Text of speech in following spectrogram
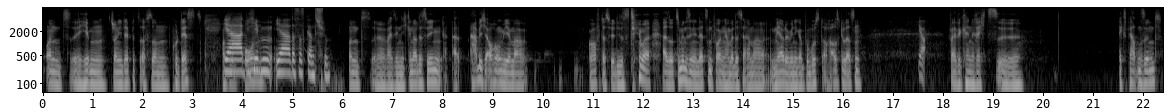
Und äh, heben Johnny Depp jetzt auf so ein Podest. Ja, so die heben, ja, das ist ganz schlimm. Und äh, weiß ich nicht, genau deswegen äh, habe ich auch irgendwie immer gehofft, dass wir dieses Thema, also zumindest in den letzten Folgen haben wir das ja immer mehr oder weniger bewusst auch ausgelassen, Ja. weil wir keine Rechtsexperten äh, sind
